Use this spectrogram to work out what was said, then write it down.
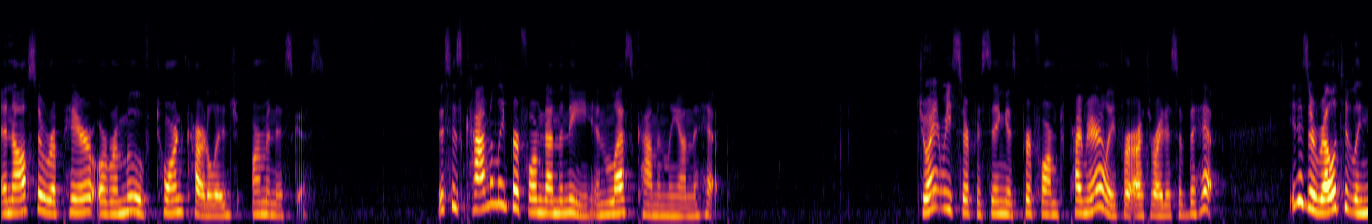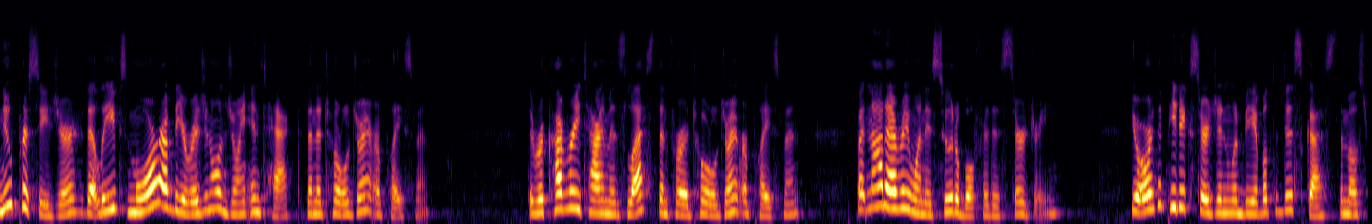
and also repair or remove torn cartilage or meniscus. This is commonly performed on the knee and less commonly on the hip. Joint resurfacing is performed primarily for arthritis of the hip. It is a relatively new procedure that leaves more of the original joint intact than a total joint replacement. The recovery time is less than for a total joint replacement, but not everyone is suitable for this surgery. Your orthopedic surgeon would be able to discuss the most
